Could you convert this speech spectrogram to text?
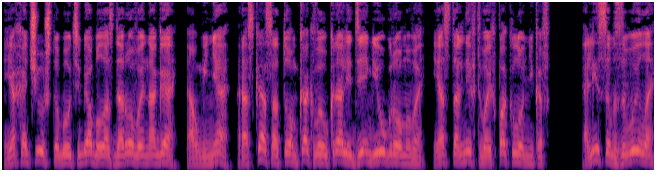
«Я хочу, чтобы у тебя была здоровая нога, а у меня рассказ о том, как вы украли деньги у Громова и остальных твоих поклонников. Алиса взвыла,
